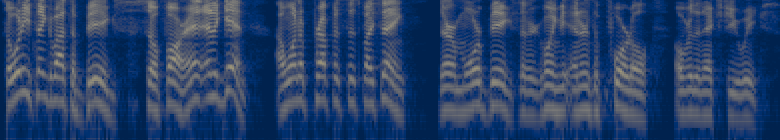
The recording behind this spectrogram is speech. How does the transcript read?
So, what do you think about the bigs so far? And, and again, I want to preface this by saying there are more bigs that are going to enter the portal over the next few weeks.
